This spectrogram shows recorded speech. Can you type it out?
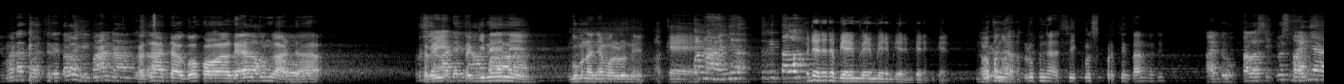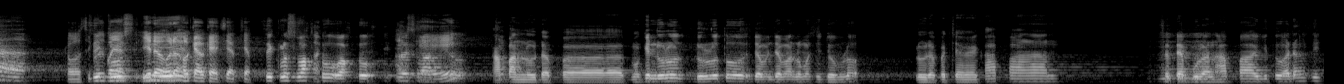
Gimana tuh cerita lo gimana? Kagak ada, gue kalau LDR tuh nggak ada. Terus Tapi kayak gini apa? nih, gue mau nanya sama lu nih. Oke. Apa nanya? Ceritalah. Udah, udah, udah, biarin, biarin, biarin, biarin, biarin, biarin. Nggak Lu apa, punya, nggak apa. lu punya siklus percintaan gak sih? Aduh, kalau siklus banyak. Kalau siklus Siklus banyak. Ya udah, oke, oke, siap, siap. Siklus waktu, waktu. Siklus Oke. waktu. Kapan lu dapet? Mungkin dulu dulu tuh zaman-zaman lu masih jomblo, lu dapet cewek kapan? Setiap bulan apa gitu, ada gak sih?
